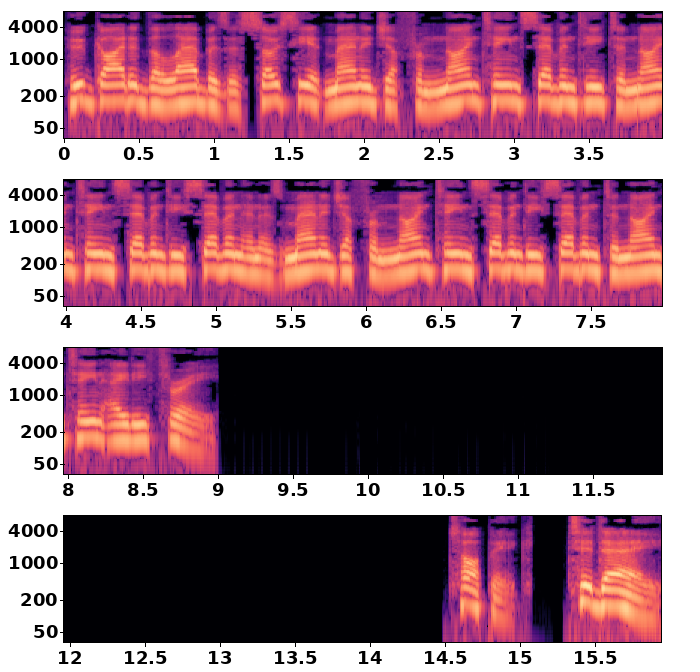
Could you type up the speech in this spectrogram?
who guided the lab as associate manager from 1970 to 1977 and as manager from 1977 to 1983. Today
